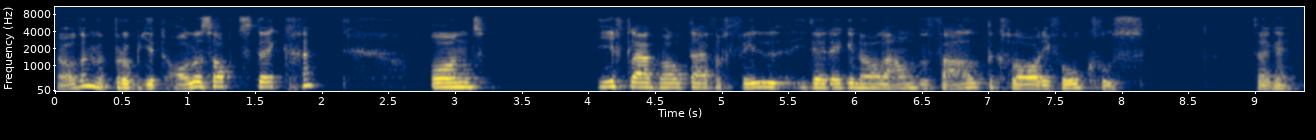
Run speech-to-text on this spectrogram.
oder? man probiert alles abzudecken. Und ich glaube halt einfach viel in der regionalen Handel fehlt der klare Fokus. Sagen,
